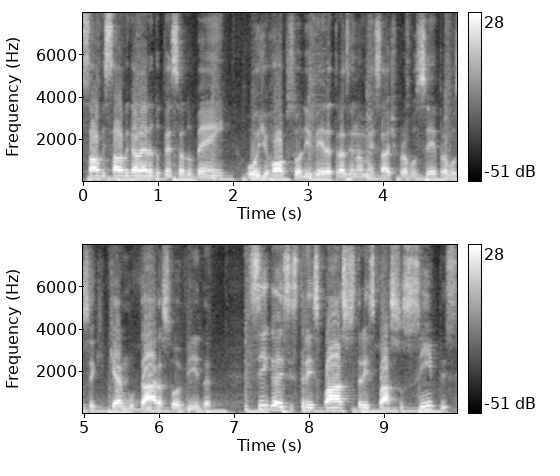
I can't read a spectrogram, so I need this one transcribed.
Salve, salve galera do Pensando Bem. Hoje Robson Oliveira trazendo uma mensagem para você, para você que quer mudar a sua vida. Siga esses três passos, três passos simples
